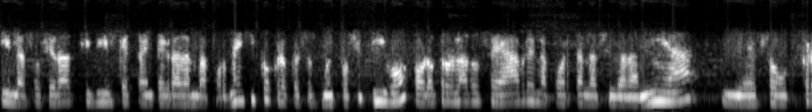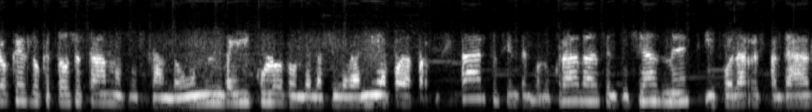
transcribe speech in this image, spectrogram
y la sociedad civil que está integrada en Va por México. Creo que eso es muy positivo. Por otro lado, se abre la puerta a la ciudadanía y eso creo que es lo que todos estábamos buscando, un vehículo donde la ciudadanía pueda participar, se sienta involucrada, se entusiasme y pueda respaldar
